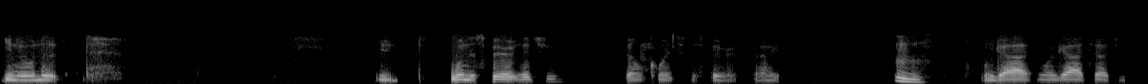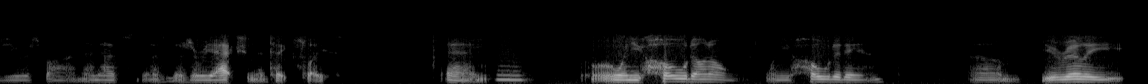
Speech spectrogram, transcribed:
you know, when the you when the spirit hits you, don't quench the spirit, right? Mm. When God when God touches you, respond, and that's, that's there's a reaction that takes place. And Mm. when you hold on, on when you hold it in, um, you really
